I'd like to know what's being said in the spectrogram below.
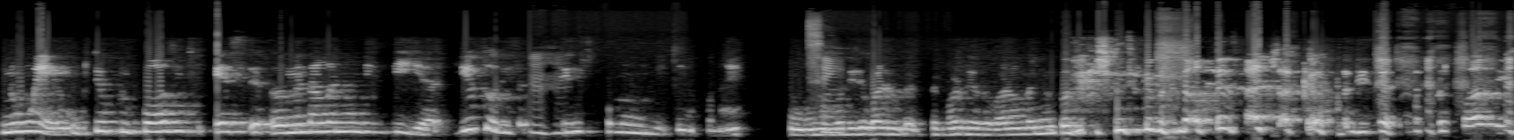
não é. O teu propósito, é, a Mandela não dizia, e eu estou a dizer uhum. isto como um exemplo, não é? Não, não vou dizer agora, pelo amor de Deus, agora não venham todas as fazer mandalas, acham que eu vou dizer de propósito.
